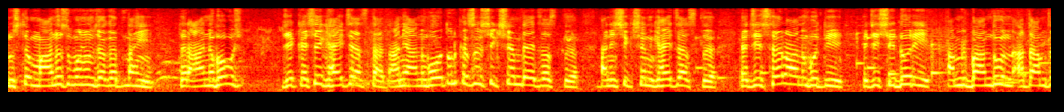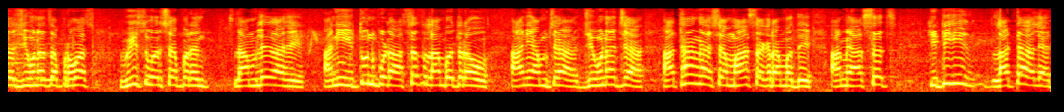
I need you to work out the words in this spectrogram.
नुसतं माणूस म्हणून जगत नाही तर अनुभव जे कसे घ्यायचे असतात आणि अनुभवातून कसं शिक्षण द्यायचं असतं आणि शिक्षण घ्यायचं असतं याची सर्व अनुभूती याची शिदोरी आम्ही बांधून आता आमचा जीवनाचा प्रवास वीस वर्षापर्यंत लांबलेला आहे आणि इथून पुढं असंच लांबत राहू आणि आमच्या जीवनाच्या अथांग अशा महासागरामध्ये आम्ही असंच कितीही लाटा आल्यात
